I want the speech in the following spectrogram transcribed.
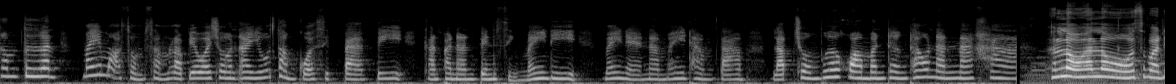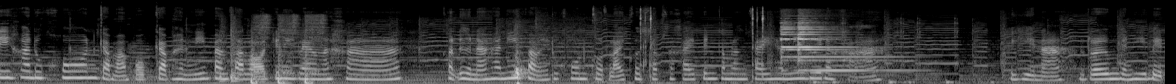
คำเตือน ไม่เหมาะสมสำหรับเยาวชนอายุต่ำกว่า 18 ปี การพนันเป็นสิ่งไม่ดี ไม่แนะนำให้ทำตาม รับชมเพื่อความบันเทิงเท่านั้นนะคะ ฮัลโหล ฮัลโหล สวัสดีค่ะทุกคน กลับมาพบกับฮันนี่ปันสล็อตกันอีกแล้วนะคะ ก่อนอื่นนะฮันนี่ฝากให้ทุกคนกดไลค์ กด Subscribe เป็นกำลังใจฮันนี่ด้วยนะคะ โอเคนะ เริ่มกันที่เบ็ด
